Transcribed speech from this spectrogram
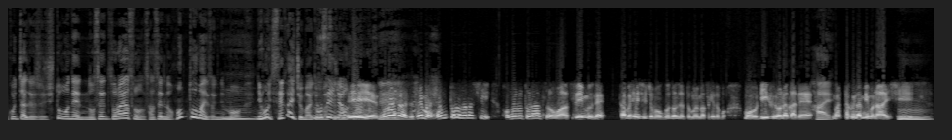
こっちあれですよ人をね、乗せてトライアスロンさせるのが本当うまいんですよ。もう、日本一世界一うまいと思いますけど。いえいえ、そんなことないですよ。でも本当の話、ホノルルトランスロンはスイムね、多分編集長もご存知だと思いますけども、もうリーフの中ではい全く波もないし、うん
